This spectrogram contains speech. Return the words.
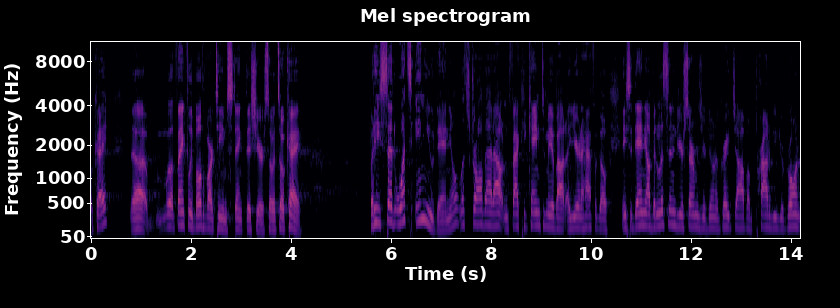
okay? Uh, well, thankfully, both of our teams stink this year, so it's okay. But he said, What's in you, Daniel? Let's draw that out. In fact, he came to me about a year and a half ago and he said, Daniel, I've been listening to your sermons. You're doing a great job. I'm proud of you. You're growing.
